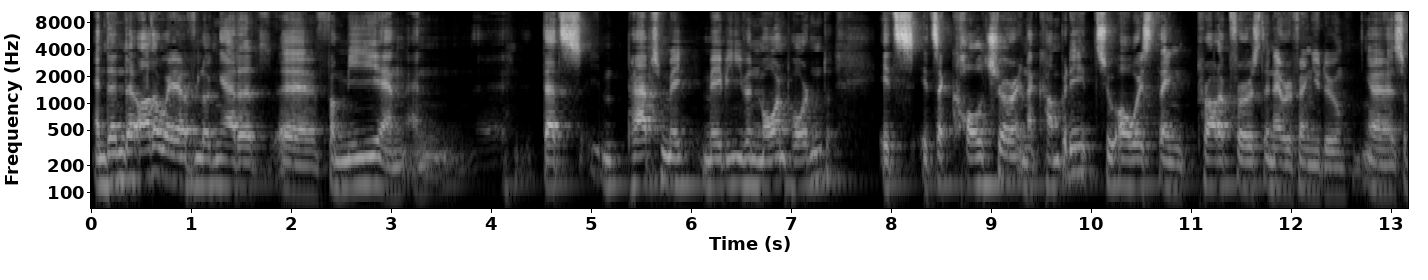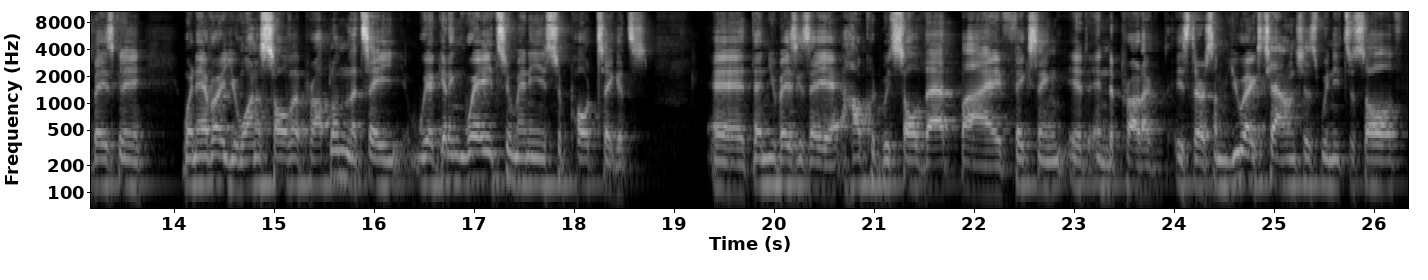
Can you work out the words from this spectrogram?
And then the other way of looking at it uh, for me and and that's perhaps may, maybe even more important it's it's a culture in a company to always think product first in everything you do. Uh, so basically, whenever you want to solve a problem, let's say we're getting way too many support tickets. Uh, then you basically say, how could we solve that by fixing it in the product? Is there some UX challenges we need to solve?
